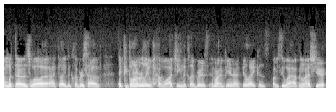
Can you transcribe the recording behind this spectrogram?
I'm with that as well. I feel like the Clippers have like people aren't really watching the Clippers, in my opinion. I feel like because obviously what happened last year,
